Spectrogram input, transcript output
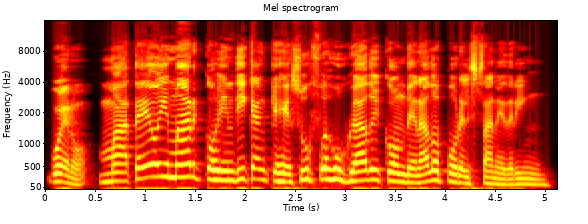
Bueno, Mateo y Marcos indican que Jesús fue juzgado y condenado por el Sanedrín.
